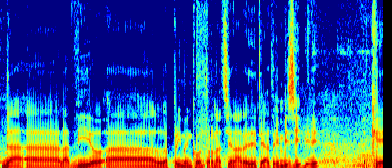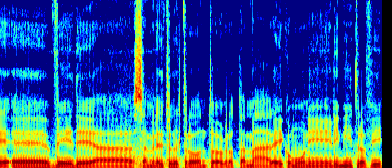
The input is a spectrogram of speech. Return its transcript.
dà uh, l'avvio al primo incontro nazionale dei teatri invisibili che eh, vede a San Benedetto del Tronto, Grottammare e i comuni limitrofi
